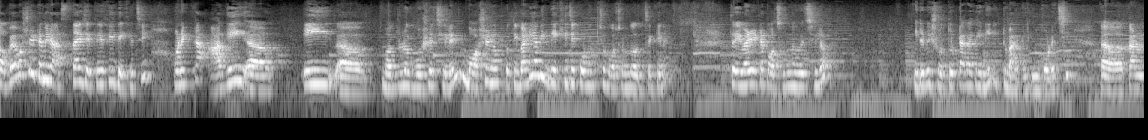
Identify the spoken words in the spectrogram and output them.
তবে অবশ্যই এটা আমি রাস্তায় যেতে যেতেই দেখেছি। অনেকটা আগেই এই ভদ্রলোক বসেছিলেন। বসেনও প্রতিবারই। আমি দেখি যে কোনো কিছু পছন্দ হচ্ছে কিনা। তো এবার এটা পছন্দ হয়েছিল। এটা আমি সত্তর টাকা নিই একটু বার্গেনিং করেছি। কারণ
